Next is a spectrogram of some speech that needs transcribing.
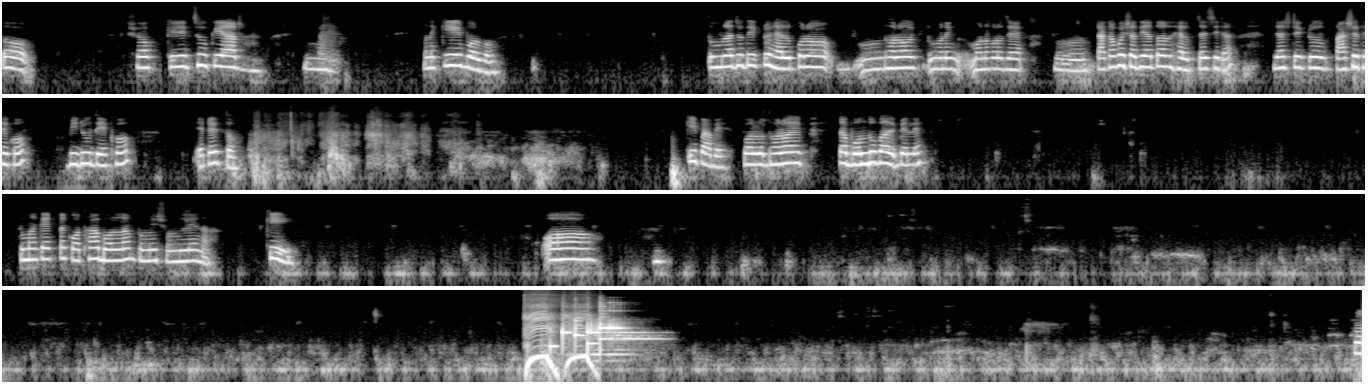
তো সব কিছু কি আর মানে কি বলব? তোমরা যদি একটু হেল্প করো ধরো মানে মনে করো যে টাকা পয়সা দিয়ে তো হেল্প চাইছি না। জাস্ট একটু পাশে থেকো ভিডিও দেখো, এটাই তো। কি পাবে? বলো, ধরো একটা বন্ধু পেলে। তোমাকে একটা কথা বললাম তুমি শুনলে না। কি? ও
